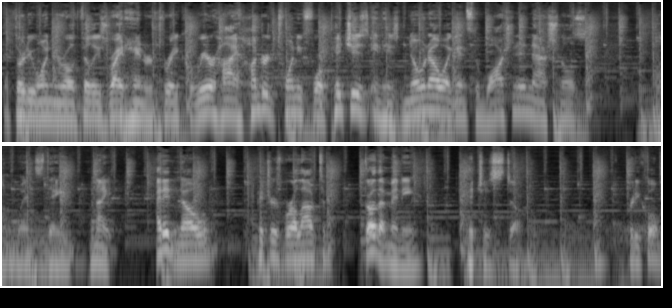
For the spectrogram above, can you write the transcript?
The 31 year old Phillies right hander threw a career high 124 pitches in his no no against the Washington Nationals on Wednesday night. I didn't know pitchers were allowed to throw that many pitches still. Pretty cool.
